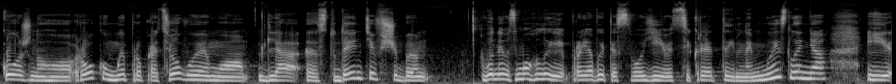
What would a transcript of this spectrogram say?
кожного року ми пропрацьовуємо для е, студентів, щоб Вони змогли проявити свої оці креативне мислення, і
